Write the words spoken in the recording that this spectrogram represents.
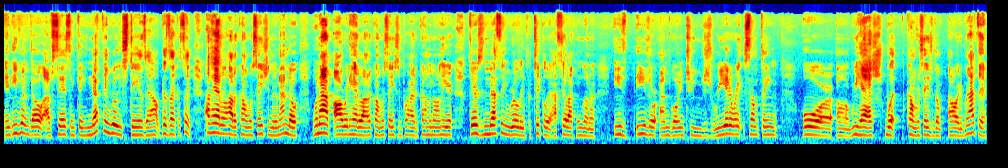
And even though I've said some things, nothing really stands out because, like I said, I've had a lot of conversation, and I know when I've already had a lot of conversation prior to coming on here, there's nothing really particular. I feel like I'm gonna either I'm going to just reiterate something or uh, rehash what conversations I've already been out there,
